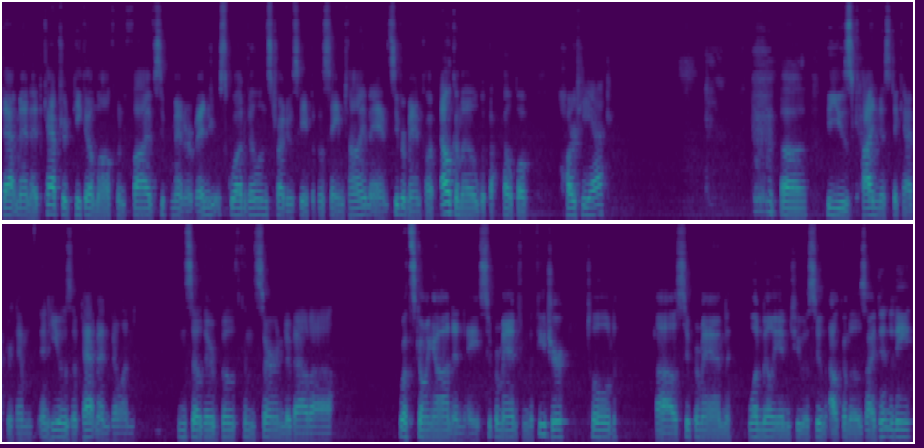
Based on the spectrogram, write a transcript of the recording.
Batman had captured Pico Moth when five Superman Revenge Squad villains tried to escape at the same time, and Superman caught Alchemo with the help of Hartiak, uh, who used kindness to capture him, and he was a Batman villain. And so they're both concerned about uh, what's going on, and a Superman from the future told uh, Superman 1 million to assume Alchemo's identity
